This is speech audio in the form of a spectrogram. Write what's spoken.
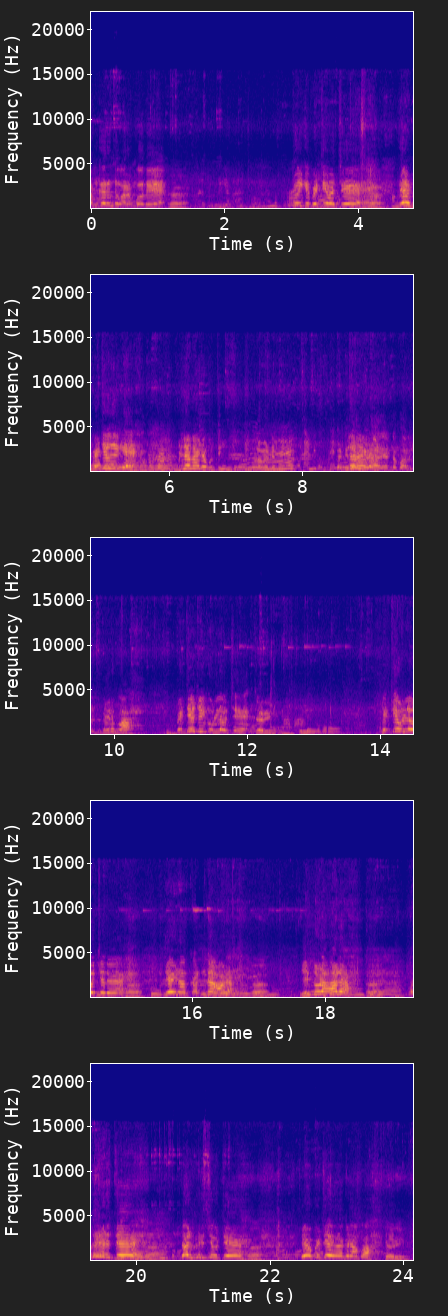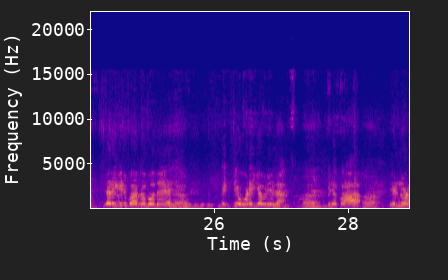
அங்க இருந்து வரும்போது தூக்கி பெட்டிய வச்சு டேய் பெட்டிய தூக்கி பிள்ளை மேட்ட குத்தி. இருந்துச்சு இருப்பா. பெட்டிய தூக்கி உள்ள வச்சு. சரி. பெட்டிய உள்ள வச்சது. டேய் நான் கட்டின ஆட. என்னோட ஆட. அதை எடுத்து நான் விரிச்சு விட்டு பெட்டியை இறக்குனாப்பா சரி. இறக்கிட்டு பார்க்கும்போது பெட்டியை உடைக்க முடியல. இல்லப்பா. என்னோட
